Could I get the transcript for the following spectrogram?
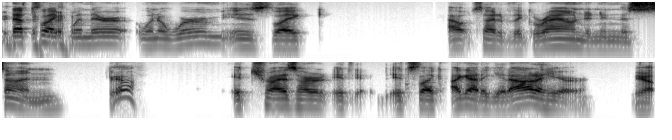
That's like when they're when a worm is like outside of the ground and in the sun. Yeah. It tries hard. It it's like I got to get out of here. Yep.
